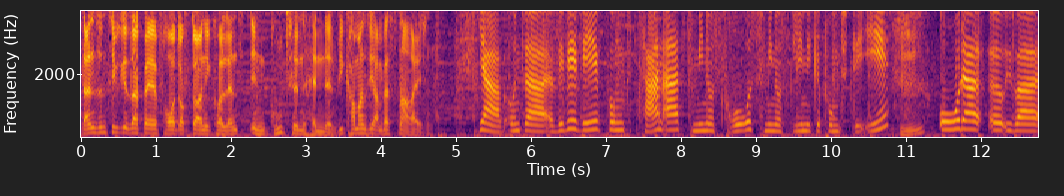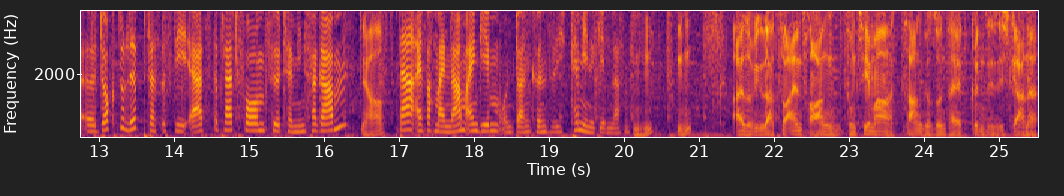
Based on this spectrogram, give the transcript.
Dann sind Sie, wie gesagt, bei Frau Dr. Nicole Lenz in guten Händen. Wie kann man Sie am besten erreichen? Ja, unter www.zahnarzt-groß-klinike.de oder äh, über äh. Lip, das ist die Ärzteplattform für Terminvergaben. Ja. Da einfach meinen Namen eingeben und dann können Sie sich Termine geben lassen. Also wie gesagt, zu allen Fragen zum Thema Zahngesundheit können Sie sich gerne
